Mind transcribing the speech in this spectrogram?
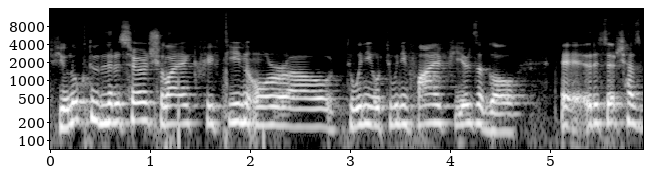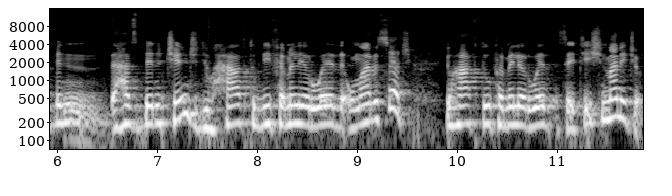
If you look to the research like 15 or uh, 20 or 25 years ago, uh, research has been has been changed. You have to be familiar with online research. You have to familiar with citation manager.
